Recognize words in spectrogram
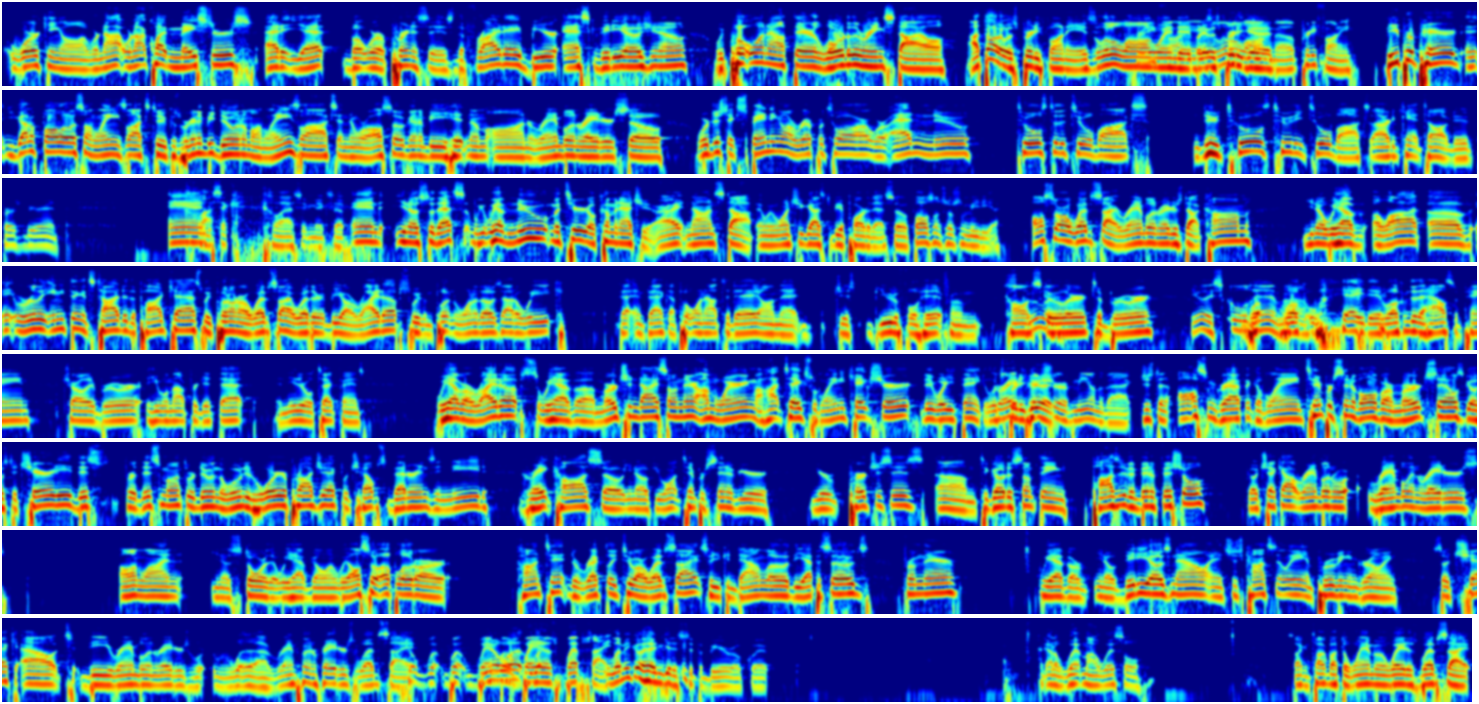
working on we're not we're not quite maesters at it yet, but we're apprentices. The Friday beer esque videos, you know. We put one out there, Lord of the Rings style. I thought it was pretty funny. It's a little long winded, but it was pretty long, good. though. Pretty funny. Be prepared, and you got to follow us on Laney's Locks too, because we're going to be doing them on Laney's Locks, and then we're also going to be hitting them on Ramblin' Raiders. So we're just expanding our repertoire. We're adding new tools to the toolbox, dude. Tools to the toolbox. I already can't talk, dude. First beer in, and Classic. classic mix up. And you know, so that's we, we have new material coming at you, all right, nonstop, and we want you guys to be a part of that. So follow us on social media. Also, our website, ramblinraiders.com. You know, we have a lot of eh, really anything that's tied to the podcast. We put on our website, whether it be our write ups. We've been putting one of those out a week. That, in fact, I put one out today on that just beautiful hit from Colin Schooler. Schooler to Brewer. You really schooled Wel- him. welcome- huh? yeah, he did. Welcome to the House of Pain, Charlie Brewer. He will not forget that, and neither will Tech fans. We have our write ups. We have uh, merchandise on there. I'm wearing my hot takes with Laney Cake shirt. Dude, what do you think? It looks Great pretty picture good. of me on the back. Just an awesome graphic of Lane. 10% of all of our merch sales goes to charity. This for this month we're doing the Wounded Warrior Project, which helps veterans in need. Great cause. So, you know, if you want 10% of your your purchases um, to go to something positive and beneficial, go check out Ramblin' Ramblin' Raiders online, you know, store that we have going. We also upload our content directly to our website so you can download the episodes from there. We have our, you know, videos now and it's just constantly improving and growing. So check out the Ramblin' Raiders uh, Ramblin' Raiders website. So, You know what? Waito's website. Let me go ahead and get a sip of beer real quick. I got to wet my whistle so I can talk about the Wambo and Waiters website,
